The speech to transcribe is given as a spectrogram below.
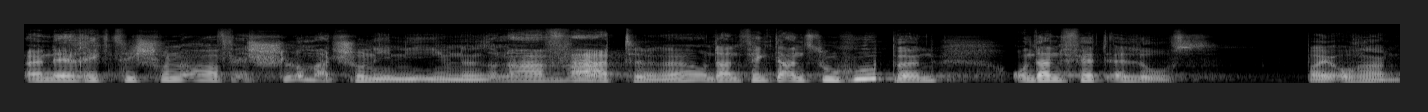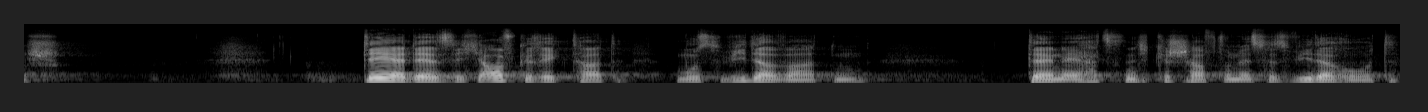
Und er regt sich schon auf, er schlummert schon in ihm. Und so, na warte. Ne? Und dann fängt er an zu hupen und dann fährt er los bei Orange. Der, der sich aufgeregt hat, muss wieder warten, denn er hat es nicht geschafft und es ist wieder rot.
